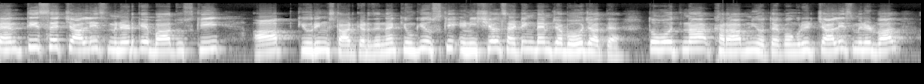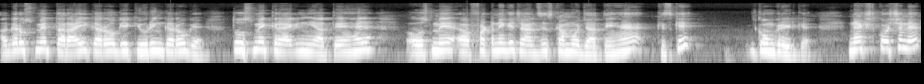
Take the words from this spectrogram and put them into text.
पैंतीस से चालीस मिनट के बाद उसकी आप क्यूरिंग स्टार्ट कर देना, क्योंकि उसकी इनिशियल सेटिंग टाइम जब हो जाता है तो वो इतना खराब नहीं होता है कॉन्क्रीट 40 मिनट बाद अगर उसमें तराई करोगे क्यूरिंग करोगे तो उसमें क्रैक नहीं आते हैं, उसमें फटने के चांसेस कम हो जाते हैं किसके? कॉन्क्रीट के। नेक्स्ट क्वेश्चन है,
